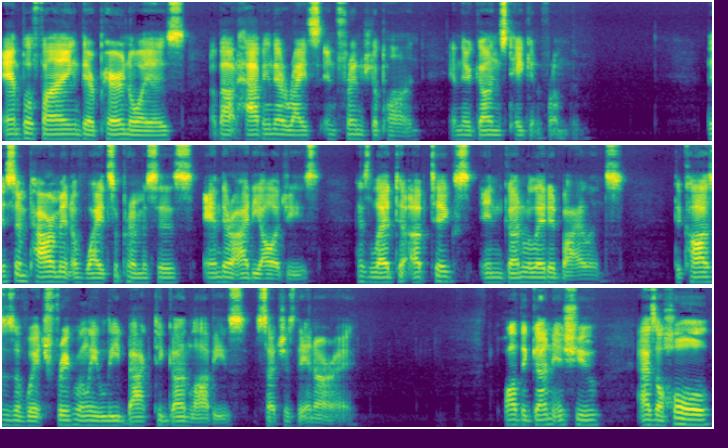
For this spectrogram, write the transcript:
amplifying their paranoias about having their rights infringed upon and their guns taken from them. This empowerment of white supremacists and their ideologies has led to upticks in gun related violence, the causes of which frequently lead back to gun lobbies such as the NRA. While the gun issue as a whole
